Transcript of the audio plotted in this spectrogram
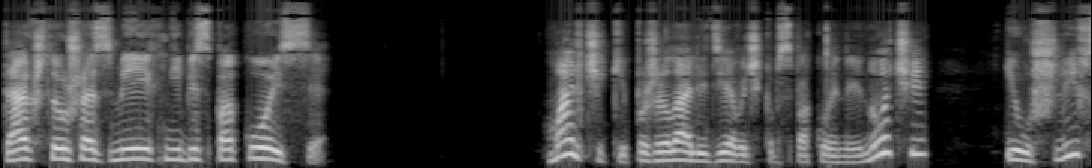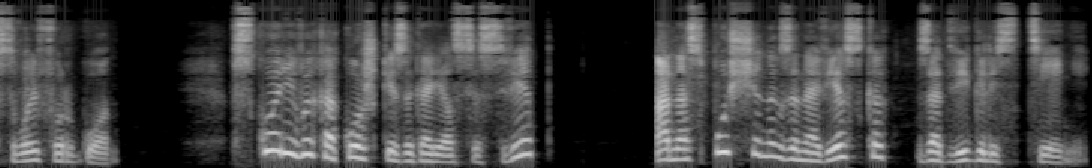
Так что уж о змеях не беспокойся. Мальчики пожелали девочкам спокойной ночи и ушли в свой фургон. Вскоре в их окошке загорелся свет, а на спущенных занавесках задвигались тени.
